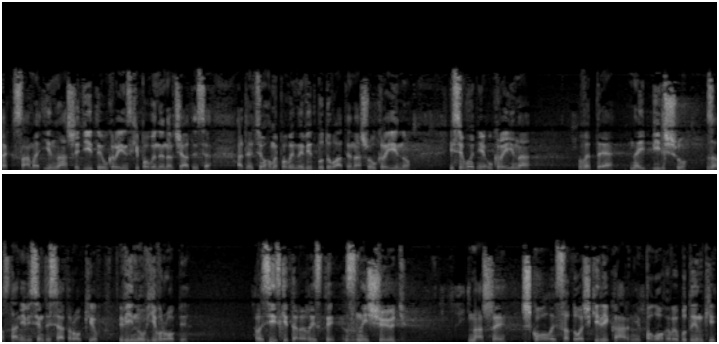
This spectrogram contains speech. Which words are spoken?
Так само і наші діти українські повинні навчатися. А для цього ми повинні відбудувати нашу Україну. І сьогодні Україна веде найбільшу за останні 80 років війну в Європі. Російські терористи знищують наші школи, садочки, лікарні, пологові будинки.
